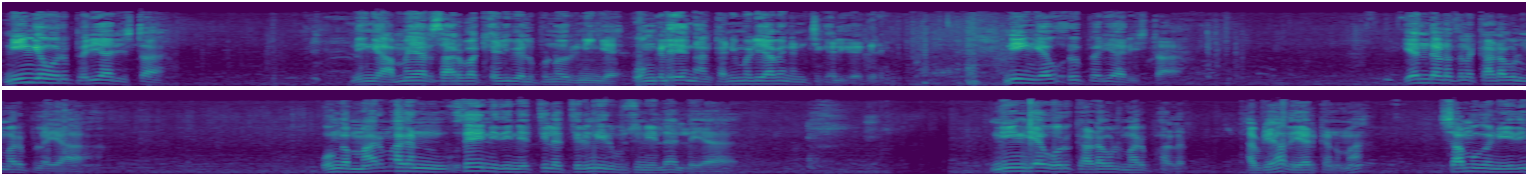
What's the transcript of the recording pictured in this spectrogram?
நீங்க ஒரு பெரியாரிஸ்டா? நீங்க அம்மையார் சார்பா கேள்வி எழுப்பினவர் நீங்க. உங்களையே நான் கனிமொழியாவே நினைச்சு கேள்வி கேட்கிறேன். நீங்க ஒரு பெரியாரிஸ்டா? எந்த இடத்துல கடவுள் மறுப்பில்லையா உங்க மருமகன் உதயநிதி நெத்தில திருநீர் பூசணியில இல்லையா? நீங்க ஒரு கடவுள் மறுப்பாளர். அப்படியா? அதை ஏற்கனமா சமூக நீதி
